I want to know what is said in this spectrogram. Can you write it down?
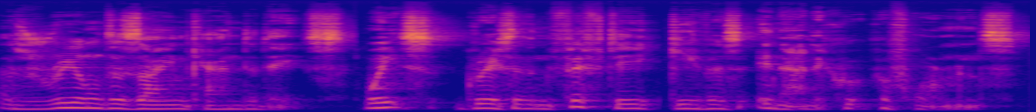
as real design candidates. Weights greater than 50 gave us inadequate performance.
